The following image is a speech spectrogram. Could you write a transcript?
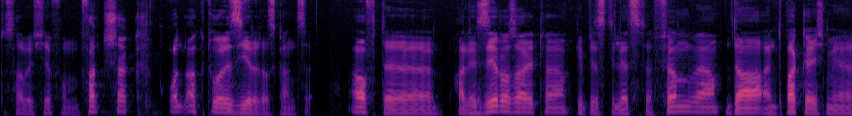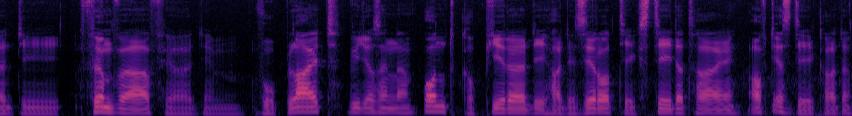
Das habe ich hier vom Fatschak und aktualisiere das Ganze. Auf der HD0-Seite gibt es die letzte Firmware. Da entpacke ich mir die Firmware für den WUP Lite Videosender und kopiere die HD0 TXT-Datei auf die SD-Karte.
